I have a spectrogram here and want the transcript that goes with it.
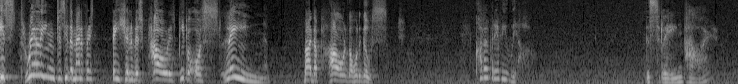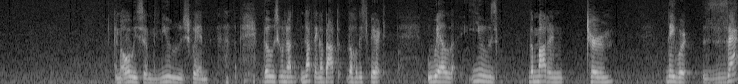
It's thrilling to see the manifestation of his power as people are slain by the power of the Holy Ghost. Call it whatever you will. The slaying power. I'm always amused when those who know nothing about the Holy Spirit will use the modern term. They were zapped.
